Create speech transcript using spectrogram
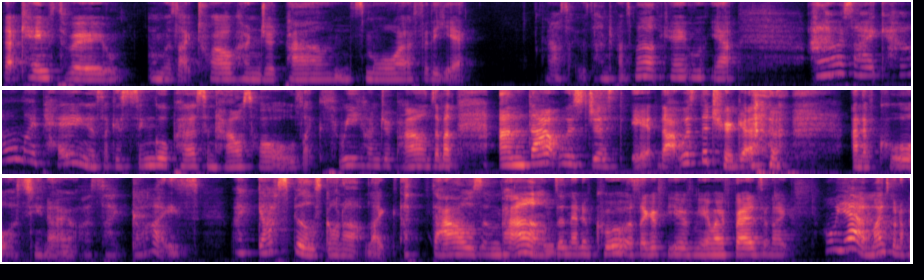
that came through and was like £1,200 more for the year. And I was like, it was hundred pounds a month. Okay, well, yeah. And I was like, how am I paying as like a single person household like three hundred pounds a month? And that was just it. That was the trigger. and of course, you know, I was like, guys, my gas bill's gone up like a thousand pounds. And then of course, like a few of me and my friends are like, oh yeah, mine's gone up.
